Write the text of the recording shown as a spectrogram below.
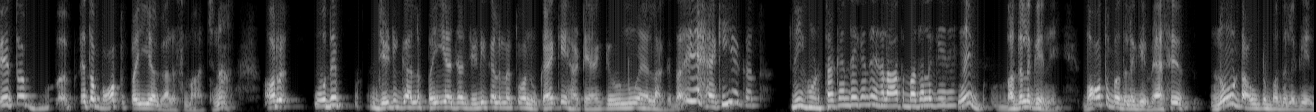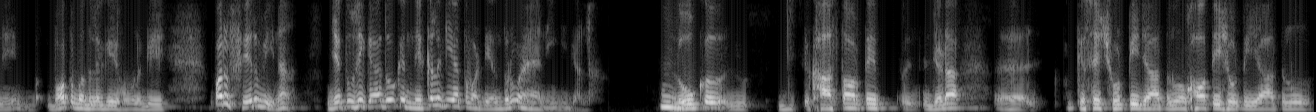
ਇਹ ਤਾਂ ਇਹ ਤਾਂ ਬਹੁਤ ਪਈ ਆ ਗੱਲ ਸਮਾਜ 'ਚ ਨਾ। ਔਰ ਉਹਦੇ ਜਿਹੜੀ ਗੱਲ ਪਈ ਆ ਜਾਂ ਜਿਹੜੀ ਗੱਲ ਮੈਂ ਤੁਹਾਨੂੰ ਕਹਿ ਕੇ ਹਟਿਆ ਕਿ ਉਹਨੂੰ ਐ ਲੱਗਦਾ ਇਹ ਹੈਗੀ ਆ ਗੱਲ। ਨਹੀਂ ਹੁਣ ਤਾਂ ਕਹਿੰਦੇ ਕਹਿੰਦੇ ਹਾਲਾਤ ਬਦਲ ਗਏ ਨੇ। ਨਹੀਂ ਬਦਲ ਗਏ ਨੇ। ਬਹੁਤ ਬਦਲ ਗਏ। ਵੈਸੇ ਨੋ ਡਾਊਟ ਬਦਲ ਗਏ ਨੇ। ਬਹੁਤ ਬਦਲ ਗਏ ਹੋਣਗੇ। ਪਰ ਫਿਰ ਵੀ ਨਾ ਜੇ ਤੁਸੀਂ ਕਹਿ ਦੋ ਕਿ ਨਿਕਲ ਗਿਆ ਤੁਹਾਡੇ ਅੰਦਰੋਂ ਐ ਨਹੀਂ ਗੱਲ। ਹੂੰ, ਲੋਕ ਖਾਸ ਤੌਰ ਤੇ ਜਿਹੜਾ ਕਿਸੇ ਛੋਟੀ ਜਾਤ ਨੂੰ ਅਖੌਤੀ ਛੋਟੀ ਜਾਤ ਨੂੰ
